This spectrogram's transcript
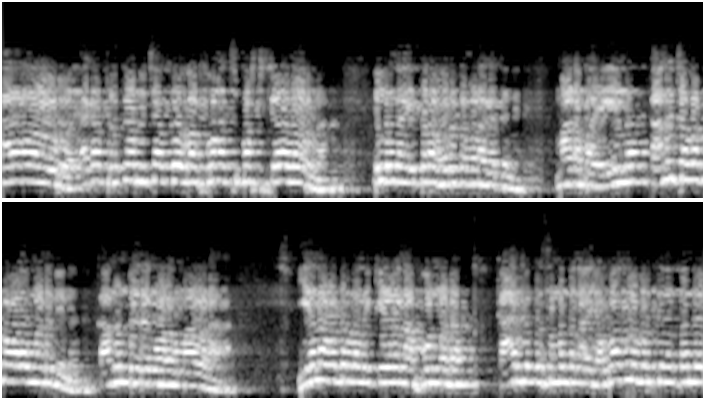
ಕಾರಣ ಅವರು. ಯಾಕಂದ್ರೆ ಪ್ರತಿಯೊಂದು ವಿಚಾರಕ್ಕೂ ಫೋನ್ ಹಚ್ಚಿ ಫಸ್ಟ್ ಕೇಳೋದು ಅವ್ರನ್ನ. ಇಲ್ರಿ ನಾ ಈ ತರ ಹೋರಾಟ ಮಾಡಾಕತ್ತೀನಿ. ಮಾಡಪ್ಪ, ಏನು? ಕಾನೂನು ಚೌಕಟ್ನ ಒಳಗೆ ಮಾಡು ನೀನು. ಕಾನೂನು ಬೇರೆ ಒಳಗೆ ಮಾಡೋಣ ಏನೋ ಒಂದ್ರ ನಾನು ಕೇಳಿ, ನಾ ಫೋನ್ ಮಾಡ. ಕಾರ್ಮಿಕರ ಸಂಬಂಧ ನಾ ಯಾವಾಗ್ಲೂ ಬರ್ತೀನಿ ಅಂತಂದ್ರೆ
